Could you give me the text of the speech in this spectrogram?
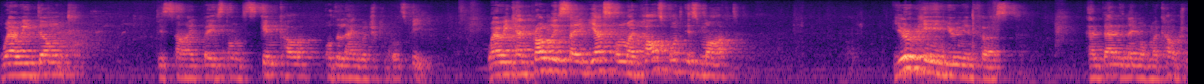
where we don't decide based on skin color or the language people speak. Where we can proudly say, yes, on my passport is marked European Union first, and then the name of my country.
